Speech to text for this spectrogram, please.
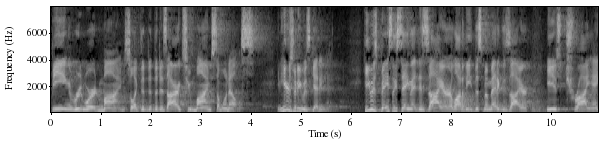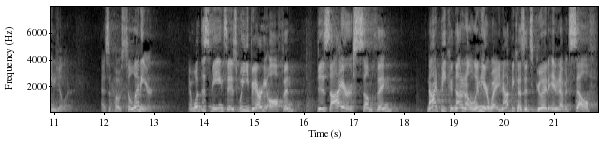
being root word mime. So, like the, the desire to mime someone else. And here's what he was getting at. He was basically saying that desire, a lot of the, this mimetic desire, is triangular as opposed to linear. And what this means is we very often desire something, not, because, not in a linear way, not because it's good in and of itself,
